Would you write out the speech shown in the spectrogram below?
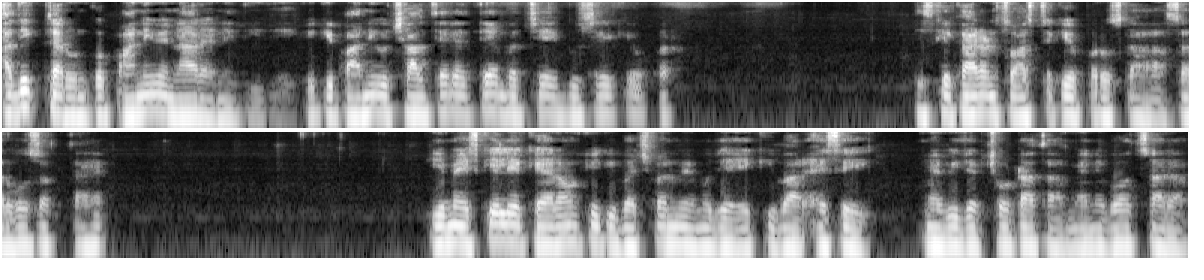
अधिकतर उनको पानी में ना रहने दीजिए, क्योंकि पानी उछालते रहते हैं बच्चे एक दूसरे के ऊपर। जिसके कारण स्वास्थ्य के ऊपर उसका असर हो सकता है। ये मैं इसके लिए कह रहा हूँ, क्योंकि बचपन में मुझे एक ही बार ऐसे ही, मैं भी जब छोटा था, मैंने बहुत सारा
